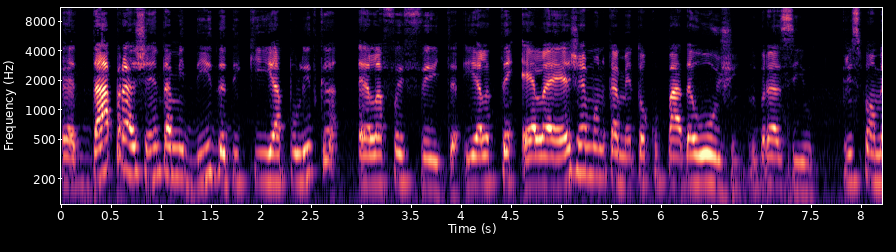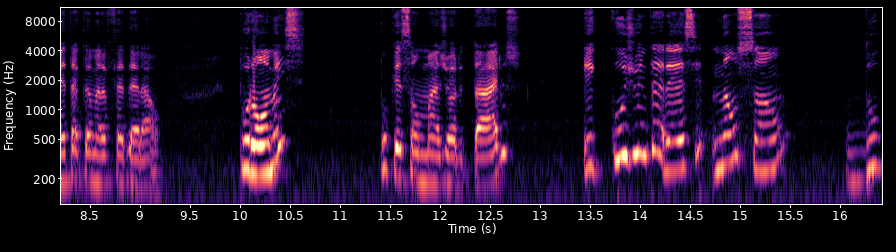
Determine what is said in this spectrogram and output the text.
é, dá para a gente a medida de que a política ela foi feita e ela, tem, ela é hegemonicamente ocupada hoje no Brasil, principalmente a Câmara Federal, por homens, porque são majoritários, e cujo interesse não são do,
